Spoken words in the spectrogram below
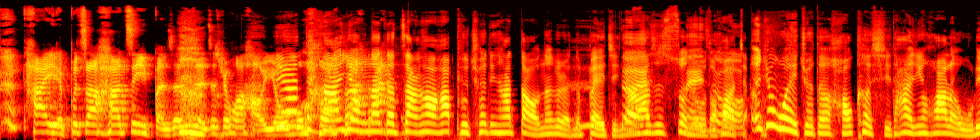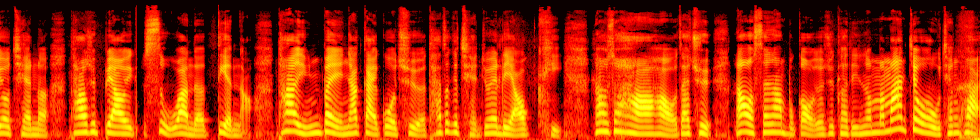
他也不知道他自己本身是谁，这句话好幽因为默。他用那个账号，他不确定他到那个人的背景，然后他是顺着我的话没讲，因为我也觉得好可惜，他已经花了五六千了，他要去标一四五万的电脑，他已经被人家盖过去了，他这个钱就会撩起。然后我说好好好，我再去，然后我身上不够，我就去客厅说妈妈借我五千块，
